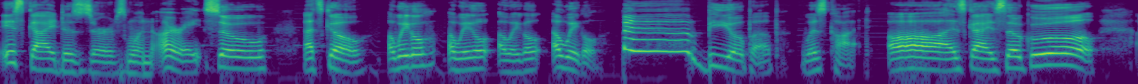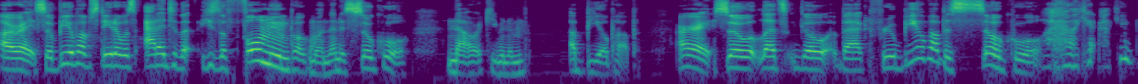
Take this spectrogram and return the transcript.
This guy deserves one. Alright, so let's go. A wiggle, a wiggle, a wiggle, a wiggle. Bam! Beopup was caught. Oh, this guy is so cool. Alright, so Beopup's data was added to the, he's the full moon Pokemon. That is so cool. Now we're keeping him a Beopup. Alright, so let's go back through. Beopup is so cool. I can't, I can't,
